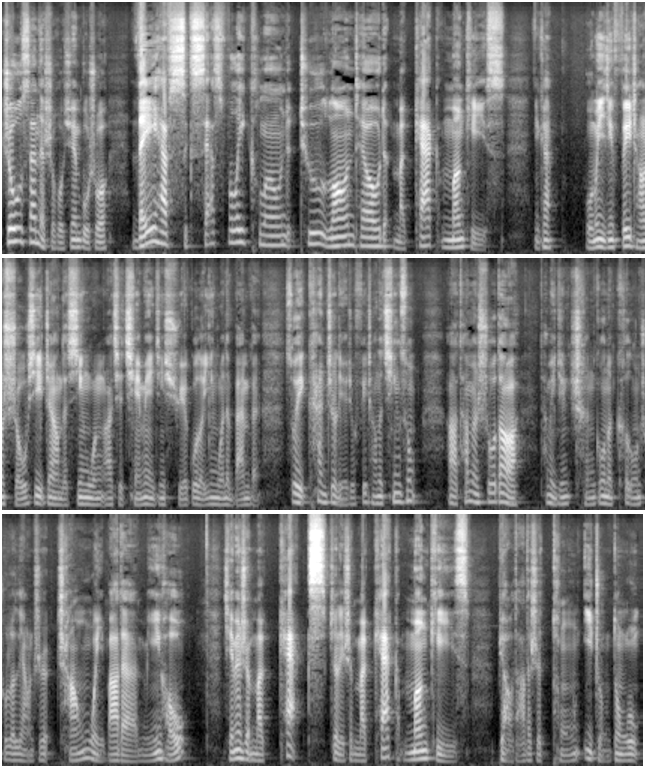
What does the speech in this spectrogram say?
周三的时候宣布说。They have successfully cloned two long-tailed macaque monkeys。你看，我们已经非常熟悉这样的新闻，而且前面已经学过了英文的版本，所以看这里也就非常的轻松啊。他们说到啊，他们已经成功的克隆出了两只长尾巴的猕猴。前面是 macaques，这里是 macaque monkeys，表达的是同一种动物。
